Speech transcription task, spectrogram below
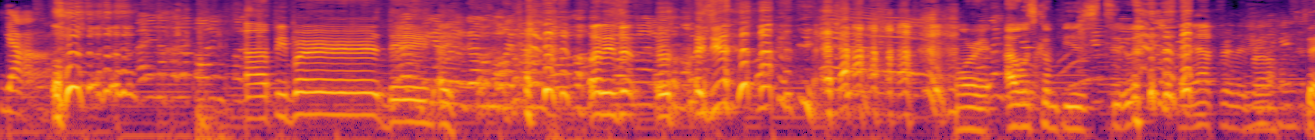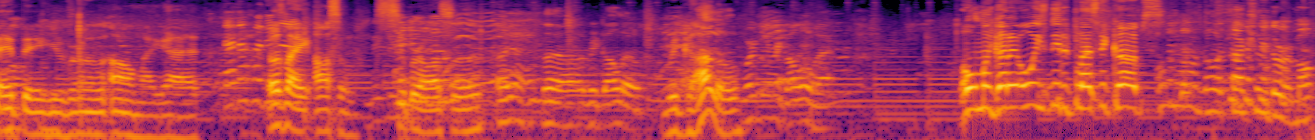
Yeah. Happy birthday! Bigyan mo ng gano'n mo kay Pam. What is it? Is you? Don't worry, I was confused too. Happy birthday, bro. Thank you, bro. Oh my god. It was like awesome. Super awesome. Oh yeah, the regalo. Regalo? Where's the regalo at? Oh my god, I always needed plastic cups. Oh no, no, it's actually the remote.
